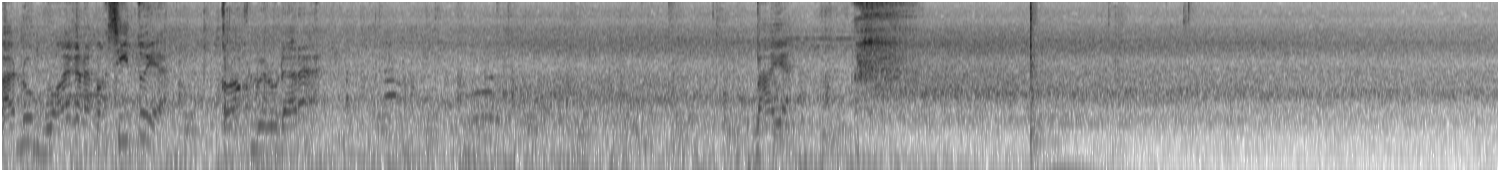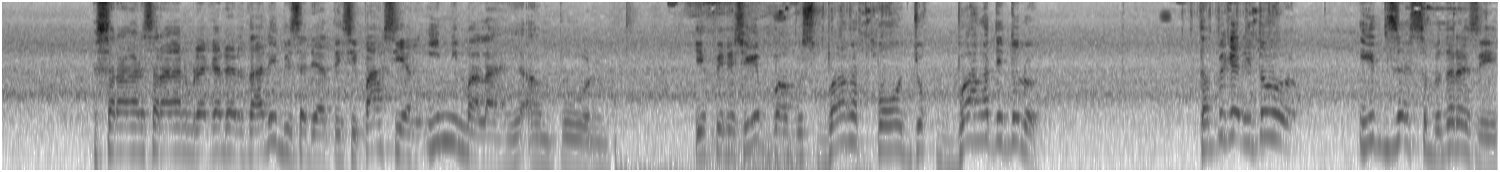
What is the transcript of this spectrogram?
Aduh, buangnya kenapa ke situ ya? Kalau ke udara. Bahaya. Serangan-serangan mereka dari tadi bisa diantisipasi Yang ini malah, ya ampun. Ya finishingnya bagus banget Pojok banget itu loh. Tapi kan itu Idzes sebenarnya sih.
